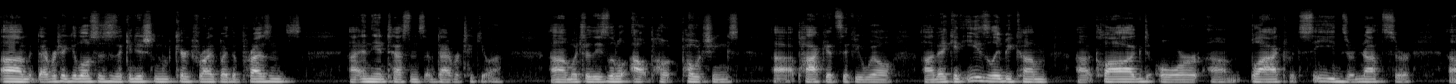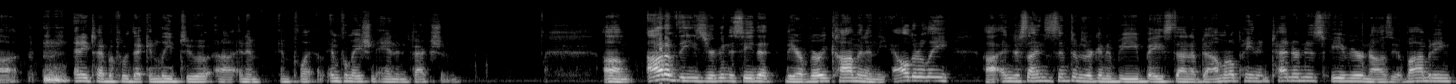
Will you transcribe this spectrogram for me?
Um, diverticulosis is a condition characterized by the presence uh, in the intestines of diverticula, um, which are these little outpouchings, uh, pockets, if you will. Uh, they can easily become uh, clogged or um, blocked with seeds or nuts or uh, any type of food that can lead to uh, an infl- inflammation and infection. Um, out of these, you're going to see that they are very common in the elderly, and your signs and symptoms are going to be based on abdominal pain and tenderness, fever, nausea, vomiting,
